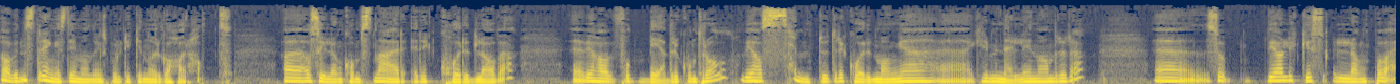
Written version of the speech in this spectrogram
så har vi den strengeste innvandringspolitikken Norge har hatt. Eh, asylankomstene er rekordlave. Eh, vi har fått bedre kontroll. Vi har sendt ut rekordmange eh, kriminelle innvandrere. Så vi har lykkes langt på vei.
